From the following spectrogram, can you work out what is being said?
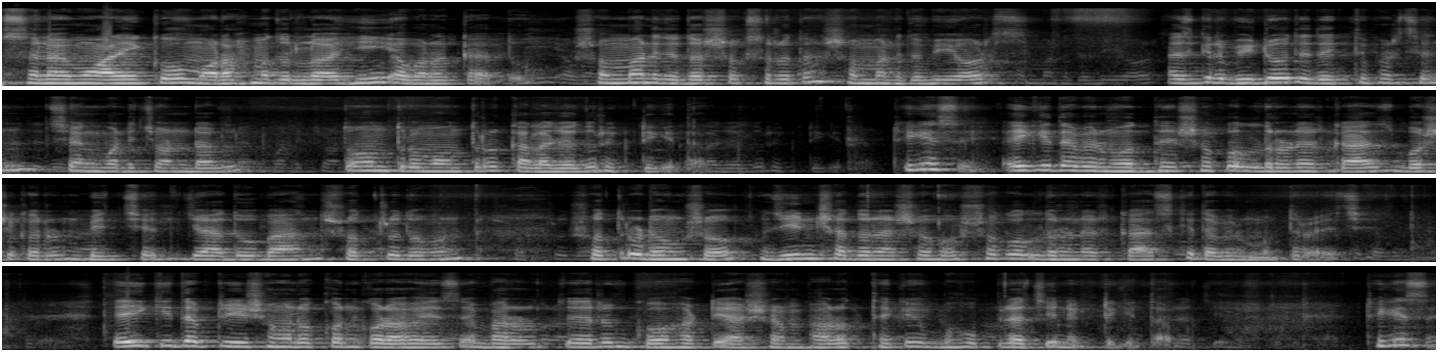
আসসালামু আলাইকুম ওরহমতুল্লাহি আবরাকাত সম্মানিত দর্শক শ্রোতা, সম্মানিত ভিউয়ার্স আজকের ভিডিওতে দেখতে পাচ্ছেন চ্যাংমারি তন্ত্র মন্ত্র কালাজাদুর একটি কিতাব। ঠিক আছে? এই কিতাবের মধ্যে সকল ধরনের কাজ, বশীকরণ, বিচ্ছেদ, জাদু, বান, শত্রু দমন, শত্রু ধ্বংস, জিন সাধনা সহ সকল ধরনের কাজ কিতাবের মধ্যে রয়েছে। এই কিতাবটি সংরক্ষণ করা হয়েছে ভারতের গুয়াহাটি, আসাম, ভারত থেকে বহু প্রাচীন একটি কিতাব। ঠিক আছে?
